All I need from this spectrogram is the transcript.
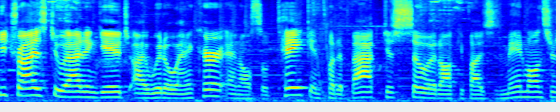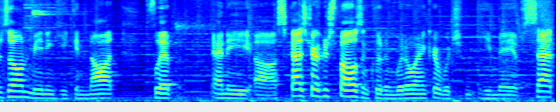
He tries to add engage, I Widow Anchor, and also take and put it back just so it occupies his main monster zone, meaning he cannot flip any uh, Sky spells, including Widow Anchor, which he may have set.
